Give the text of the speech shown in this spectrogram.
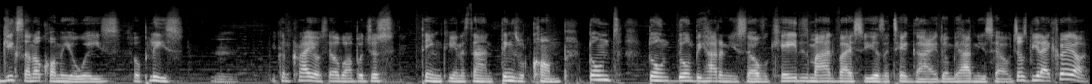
gigs are not coming your ways, so please, you can cry yourself out, but just think. You understand? Things will come. Don't don't don't be hard on yourself. Okay, this is my advice to you as a tech guy. Don't be hard on yourself. Just be like Crayon.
